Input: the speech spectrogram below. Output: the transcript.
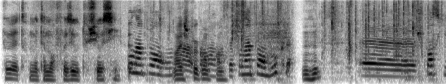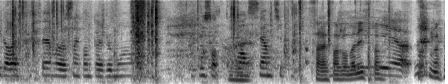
peut être métamorphosée ou touchée aussi. tourne un peu en rond. Ouais, je peux pardon, comprendre. Ça tourne un peu en boucle. Mhm. Euh, je pense qu'il aurait pu faire euh, 50 pages de moins. Pour s'en un petit peu. Ça reste un journaliste. hein. Mais, euh,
